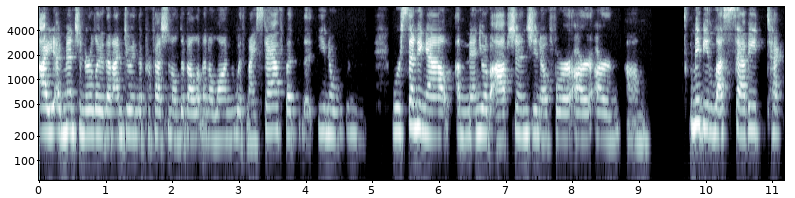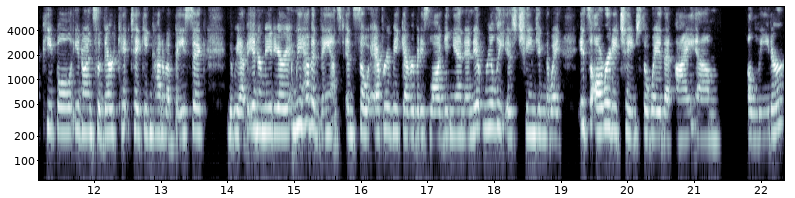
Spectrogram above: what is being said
I I mentioned earlier that I'm doing the professional development along with my staff, but the, you know we're sending out a menu of options, you know, for our our um, maybe less savvy tech people, you know, and so they're taking kind of a basic. We have intermediary and we have advanced, and so every week everybody's logging in, and it really is changing the way. It's already changed the way that I am a leader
